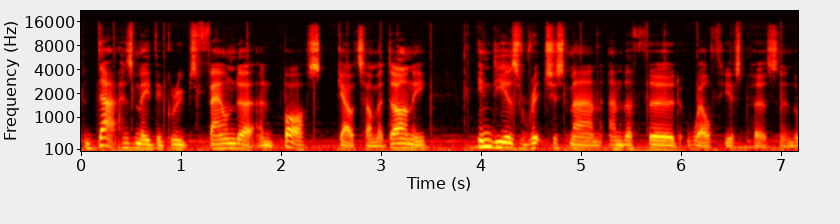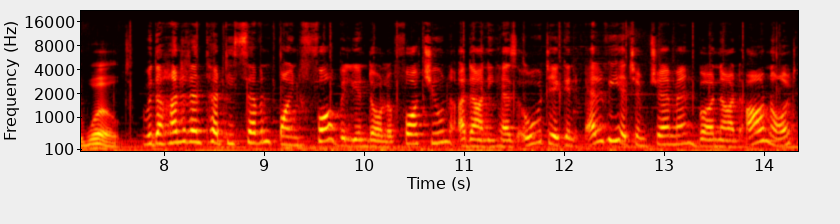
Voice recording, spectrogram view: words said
And that has made the group's founder and boss, Gautam Adani, India's richest man and the third wealthiest person in the world. With a $137.4 billion fortune, Adani has overtaken LVMH chairman Bernard Arnault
